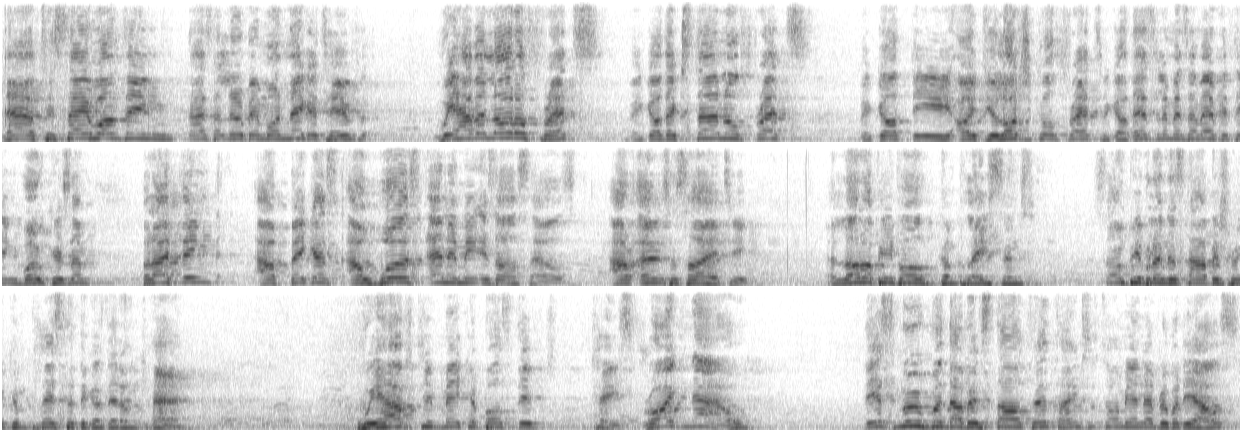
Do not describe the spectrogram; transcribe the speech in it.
Now, to say one thing that's a little bit more negative, we have a lot of threats. We got external threats, we got the ideological threats, we got Islamism, everything, wokeism. But I think our biggest, our worst enemy is ourselves, our own society. A lot of people complacent. Some people in the establishment complicit because they don't care. We have to make a positive case. Right now, this movement that we've started, thanks to Tommy and everybody else,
